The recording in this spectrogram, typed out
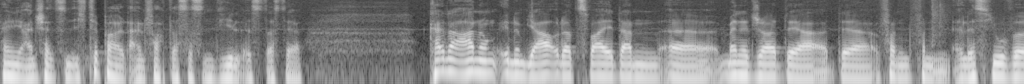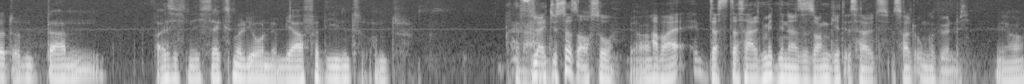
kann ich nicht einschätzen. Ich tippe halt einfach, dass das ein Deal ist, dass der, keine Ahnung, in einem Jahr oder zwei dann äh, Manager der, der von, von LSU wird und dann, weiß ich nicht, sechs Millionen im Jahr verdient und Vielleicht Ahnung. ist das auch so. Ja. Aber dass das halt mitten in der Saison geht, ist halt, ist halt ungewöhnlich. Ja.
